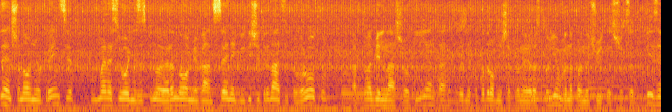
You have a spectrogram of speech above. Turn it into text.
день, шановні українці. У мене сьогодні за спиною Renault Megane Scenic 2013 року. Автомобіль нашого клієнта. Сьогодні поподробніше про неї розповім. Ви напевно чуєте, що це дизель.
